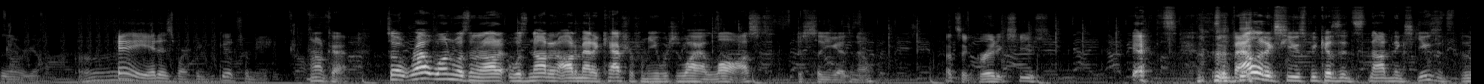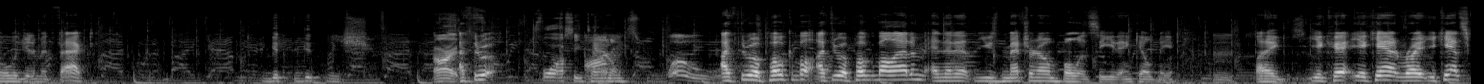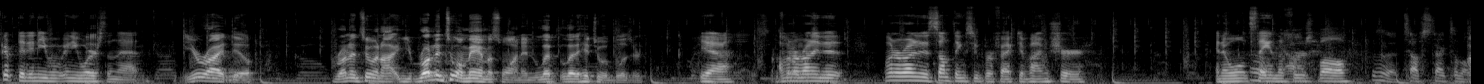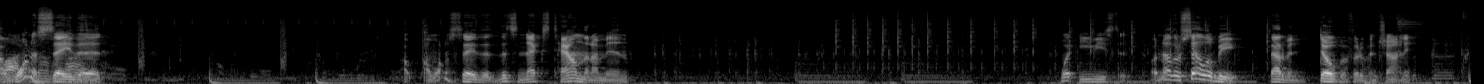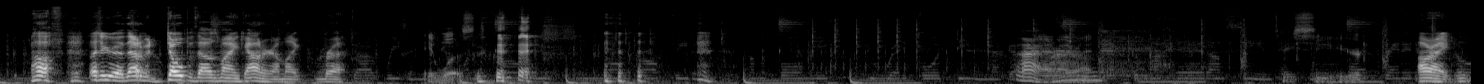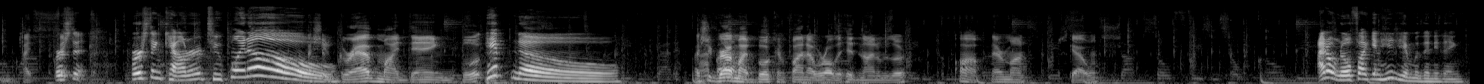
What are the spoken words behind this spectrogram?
There we go. Uh, Hey, it is working. Good for me. Okay. So Route One was an auto- was not an automatic capture for me, which is why I lost. Just so you guys know. that's a great excuse. Yes, it's a valid excuse because it's not an excuse; it's the legitimate fact. Get, get. Yeesh. All right, I threw a Floccesy Town. Whoa. I threw a pokeball. I threw a pokeball at him, and then it used metronome bullet seed and killed me. Hmm. Like you can't you can't write you can't script it any any worse than that. You're right, Dill. Run into an you run into a mammoth one and let let it hit you with blizzard. Yeah, I'm gonna run into I'm gonna run into something super effective, I'm sure. And it won't oh, stay Oh, in the God. first ball. This is a tough start to the I want to say gonna that. I, I want to say that this next town that I'm in. What EVs did? Another Celebi. That'd have been dope if it had been shiny. Oh, that'd have been dope if that was my encounter. I'm like, bruh. It was. All right, all right, all right. All right, I first think first encounter I should grab my dang book. Hypno. I should grab my book and find out where all the hidden items are. Oh, never mind. Just got one. I don't know if I can hit him with anything.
